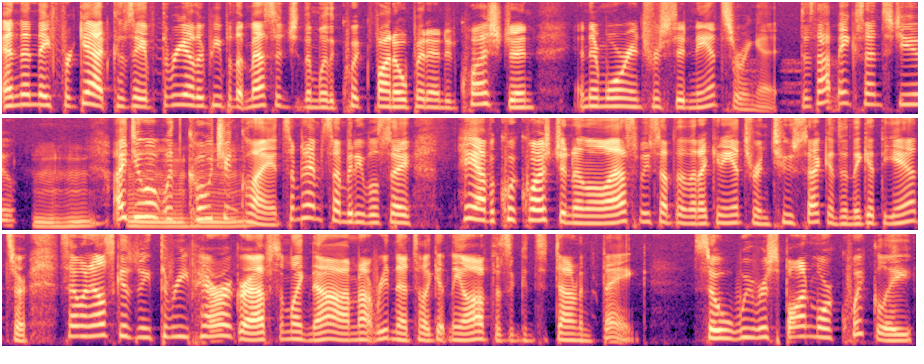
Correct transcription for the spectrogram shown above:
And then they forget because they have three other people that message them with a quick, fun, open ended question and they're more interested in answering it. Does that make sense to you? Mm-hmm. I do it with coaching clients. Sometimes somebody will say, Hey, I have a quick question, and they'll ask me something that I can answer in two seconds, and they get the answer. Someone else gives me three paragraphs. I'm like, Nah, I'm not reading that till I get in the office and can sit down and think. So we respond more quickly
